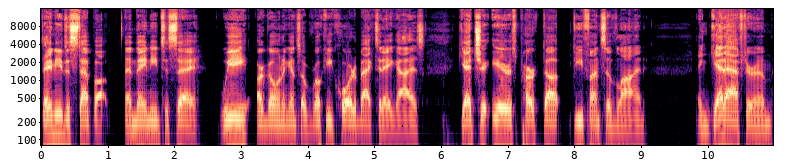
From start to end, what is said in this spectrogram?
they need to step up and they need to say, we are going against a rookie quarterback today, guys. Get your ears perked up, defensive line, and get after him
